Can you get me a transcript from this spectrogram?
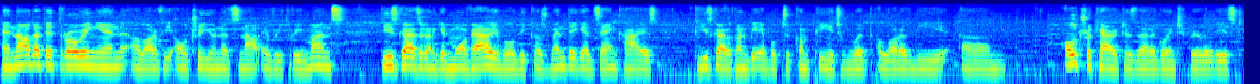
and now that they're throwing in a lot of the Ultra units now every 3 months, these guys are going to get more valuable because when they get Zenkais, these guys are going to be able to compete with a lot of the um, Ultra characters that are going to be released.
